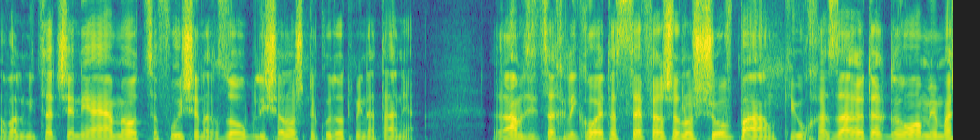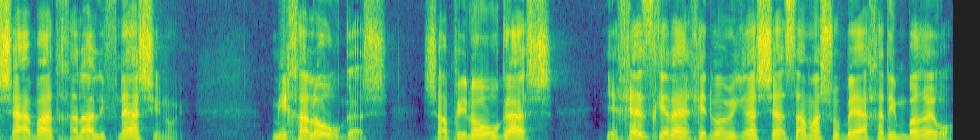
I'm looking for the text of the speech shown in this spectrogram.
אבל מצד שני היה מאוד צפוי שנחזור בלי שלוש נקודות מנתניה. רמזי צריך לקרוא את הספר שלו שוב פעם, כי הוא חזר יותר גרוע ממה שהיה בהתחלה לפני השינוי. מיכה לא הורגש, שפי לא הורגש. יחזקאל היחיד במגרש שעשה משהו ביחד עם בררו.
